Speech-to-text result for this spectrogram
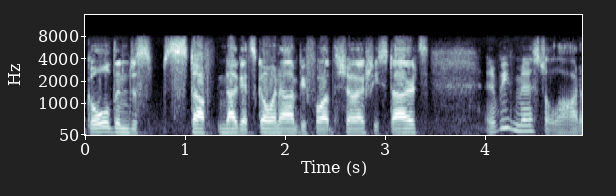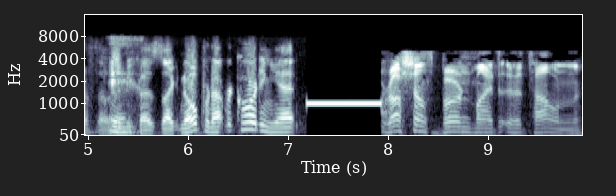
golden just stuff nuggets going on before the show actually starts, and we've missed a lot of those Yeah. because like, nope, we're not recording yet. Russians burned my uh, town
